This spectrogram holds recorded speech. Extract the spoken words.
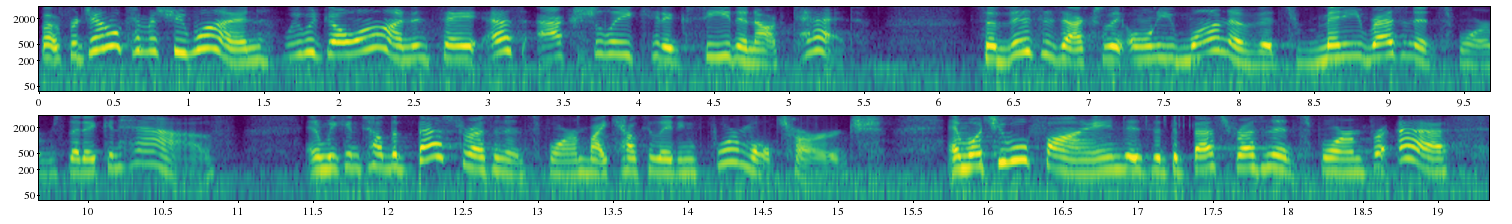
But for general chemistry one, we would go on and say S actually can exceed an octet. So this is actually only one of its many resonance forms that it can have. And we can tell the best resonance form by calculating formal charge. And what you will find is that the best resonance form for S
